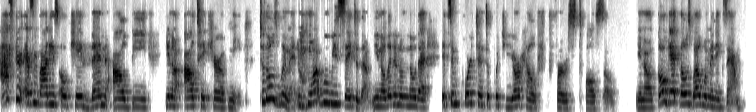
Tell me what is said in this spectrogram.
After everybody's okay, then I'll be, you know, I'll take care of me to those women, what will we say to them? You know, letting them know that it's important to put your health first also. You know, go get those well women exam.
